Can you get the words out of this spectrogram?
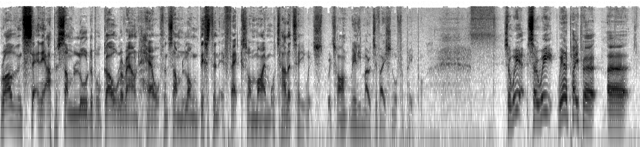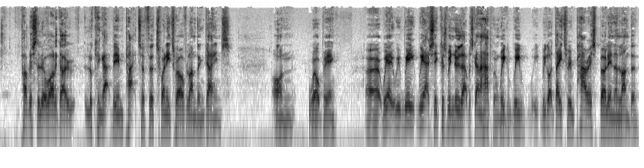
rather than setting it up as some laudable goal around health and some long distant effects on my mortality which which aren't really motivational for people so we so we we had a paper uh, published a little while ago looking at the impact of the 2012 London Games on well-being uh, we, we, we actually because we knew that was going to happen we, we, we got data in Paris Berlin and London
